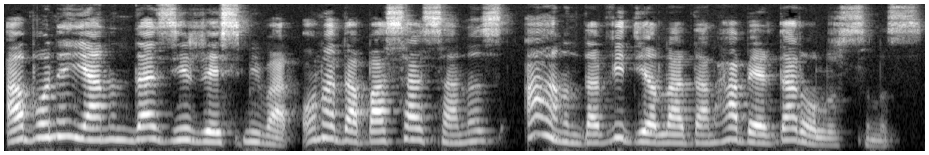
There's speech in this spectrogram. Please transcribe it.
Abone yanında zil resmi var. Ona da basarsanız anında videolardan haberdar olursunuz.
